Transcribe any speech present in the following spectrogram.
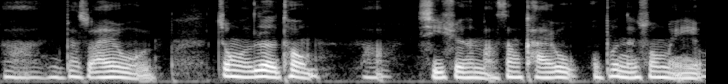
啊，你不要说，哎，我中了热痛啊，习学的马上开悟，我不能说没有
